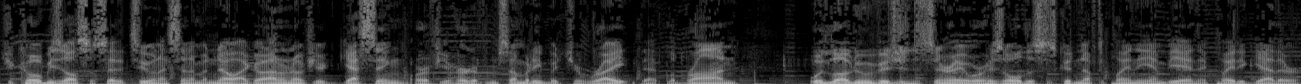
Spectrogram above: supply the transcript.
Jacoby's also said it too, and I sent him a note. I go, I don't know if you're guessing or if you heard it from somebody, but you're right that LeBron would love to envision a scenario where his oldest is good enough to play in the NBA and they play together.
